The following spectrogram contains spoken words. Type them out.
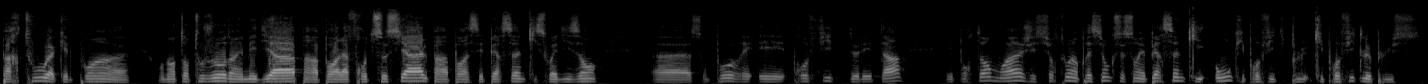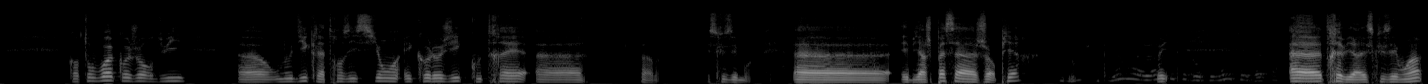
partout à quel point euh, on entend toujours dans les médias par rapport à la fraude sociale, par rapport à ces personnes qui soi-disant euh, sont pauvres et, profitent de l'État. Et pourtant, moi, j'ai surtout l'impression que ce sont les personnes qui ont qui profitent plus, qui profitent le plus. Quand on voit qu'aujourd'hui, on nous dit que la transition écologique coûterait, pardon, excusez-moi. eh bien, je passe à Jean-Pierre. oui. Euh, très bien, excusez-moi.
